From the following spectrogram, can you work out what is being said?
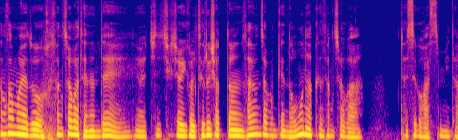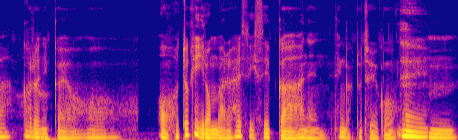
상상만 해도 상처가 되는데 예, 진- 직접 이걸 들으셨던 사연자분께 너무나 큰 상처가 됐을 것 같습니다. 어, 그러니까요. 어, 어, 어 떻게 이런 말을 할 수 있을까 하는 생각도 들고, 네, 음,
